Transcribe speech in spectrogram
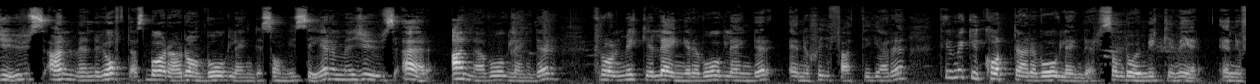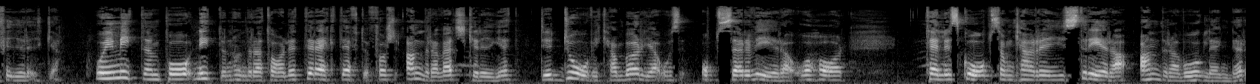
ljus använder vi oftast bara av de våglängder som vi ser. Men ljus är alla våglängder. Från mycket längre våglängder, energifattigare, till mycket kortare våglängder som då är mycket mer energirika. Och i mitten på 1900-talet, direkt efter först, andra världskriget, det är då vi kan börja observera och har teleskop som kan registrera andra våglängder.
